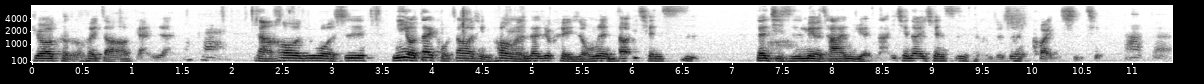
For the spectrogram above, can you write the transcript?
就有可能会遭到感染。OK，然后如果是你有戴口罩的情况呢，那就可以容忍到一千四，但其实没有差很远啦，一千到一千四可能就是很快的事情。好的。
